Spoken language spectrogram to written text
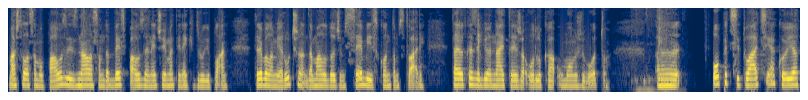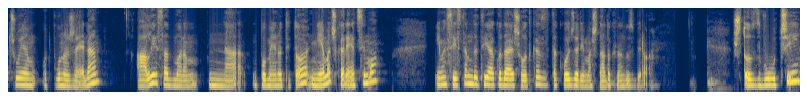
Maštala sam u pauzi i znala sam da bez pauze neću imati neki drugi plan. Trebala mi je ručna da malo dođem sebi i skontam stvari. Taj otkaz je bio najteža odluka u mom životu. E, opet situacija koju ja čujem od puno žena, ali sad moram napomenuti to, Njemačka recimo ima sistem da ti ako daješ otkaz također imaš nadoknadu s biroa. Što zvuči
